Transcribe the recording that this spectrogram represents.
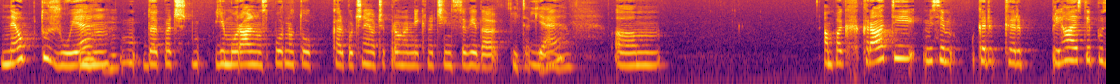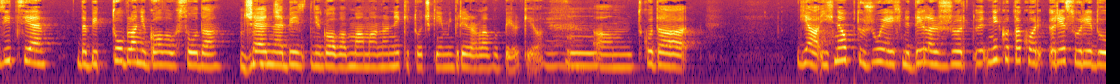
ne obtužuje, mm Mhm. -hmm. da pač je moralno sporno to, kar počnejo, čeprav na nek način seveda Itak je, je. ja. Um, ampak hkrati, mislim, ker, ker prihaja iz te pozicije, da bi to bila njegova usoda, -hmm. če ne bi njegova mama na neki točki emigrirala v Belgijo. Yeah. Um, tako da ja, jih ne obtožuje, jih ne dela žrtve, neko tako res v redu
